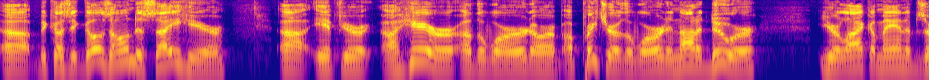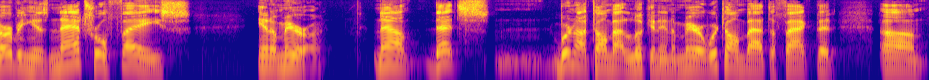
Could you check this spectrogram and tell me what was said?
uh, because it goes on to say here uh, if you're a hearer of the word or a preacher of the word and not a doer, you're like a man observing his natural face in a mirror. Now, that's, we're not talking about looking in a mirror. We're talking about the fact that um,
